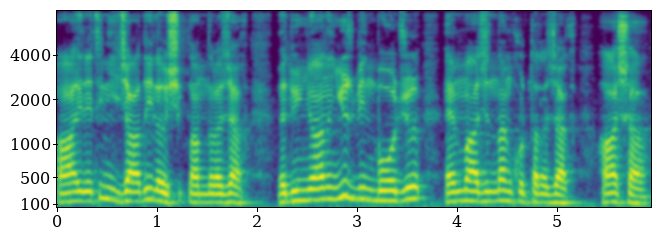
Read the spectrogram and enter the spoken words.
ahiretin icadıyla ışıklandıracak ve dünyanın yüz bin borcu envacından kurtaracak. Haşa,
